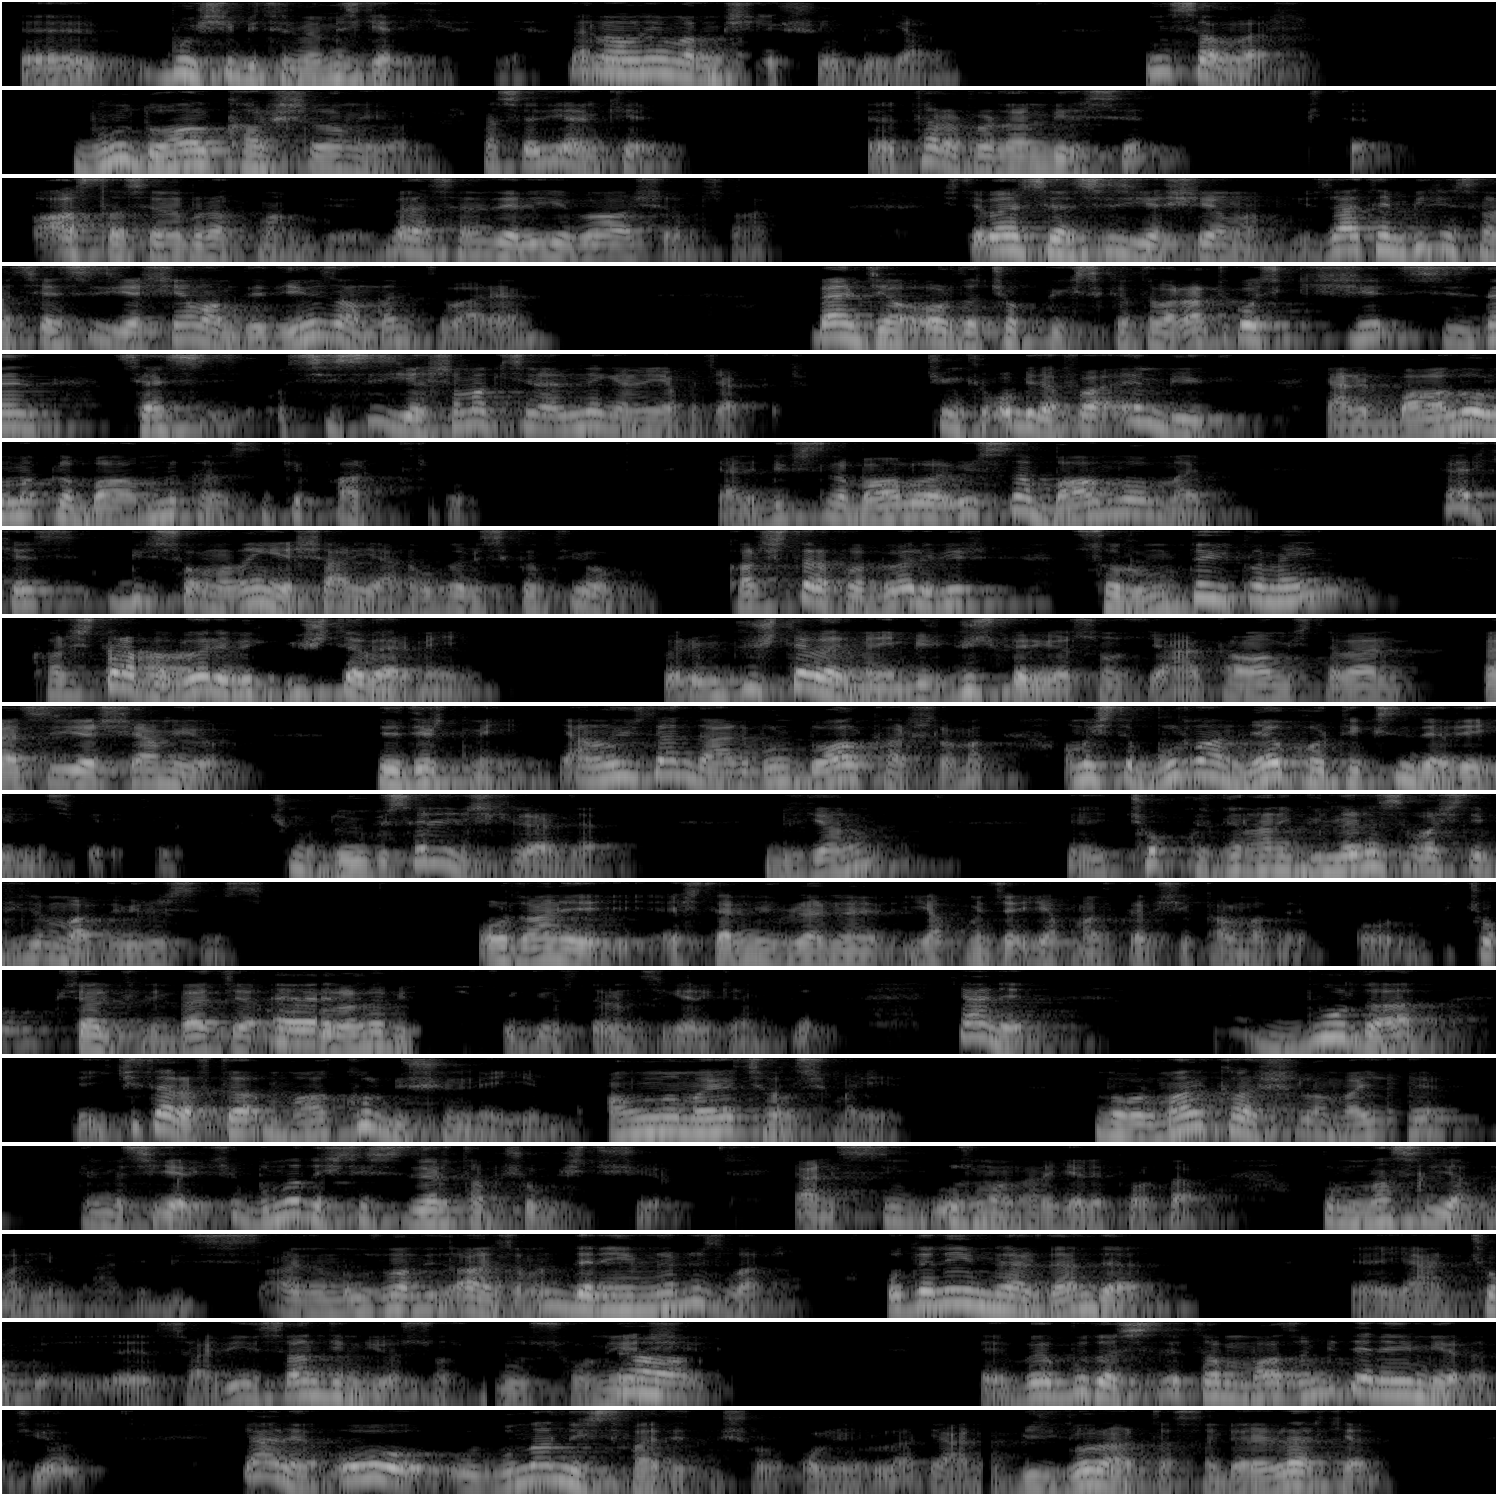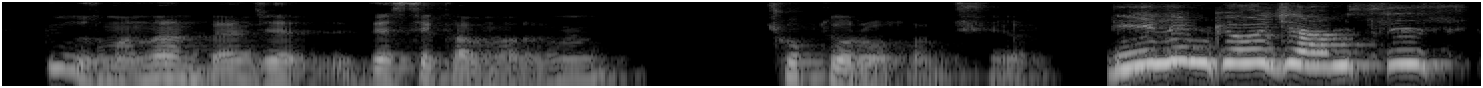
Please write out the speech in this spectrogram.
E, bu işi bitirmemiz gerekir. Ben anlayamadığım şey şu Bilge Hanım. İnsanlar bunu doğal karşılamıyorlar. Mesela diyelim ki e, taraflardan birisi işte asla seni bırakmam diyor. Ben seni deli gibi aşığım sana. İşte ben sensiz yaşayamam diyor. Zaten bir insana sensiz yaşayamam dediğiniz andan itibaren bence orada çok büyük sıkıntı var. Artık o kişi sizden sensiz, sizsiz yaşamak için eline geleni yapacaktır. Çünkü o bir defa en büyük yani bağlı olmakla bağımlılık arasındaki farktır bu. Yani birisine bağlı olabilir, birisine bağımlı olmayın. Herkes bir olmadan yaşar yani. Bunda bir sıkıntı yok. Karşı tarafa böyle bir sorumluluk da yüklemeyin. Karşı tarafa böyle bir güç de vermeyin. Böyle bir güç de vermeyin. Bir güç veriyorsunuz. Yani tamam işte ben ben siz yaşayamıyorum. Dedirtmeyin. Yani o yüzden de hani bunu doğal karşılamak. Ama işte buradan neokorteksin devreye girmesi gerekiyor. Çünkü duygusal ilişkilerde Bilge Hanım e, çok kızgın hani Güllerin Savaşı diye bir film vardı bilirsiniz. Orada hani eşlerin birbirlerine yapmaca, yapmadıkları bir şey kalmadı. O çok güzel bir film. Bence evet. okullarda bir gösterilmesi gereken bir film. Yani burada iki tarafta makul düşünmeyi, anlamaya çalışmayı, normal karşılamayı bilmesi gerekiyor. Bunda da işte sizlere tabii çok iş düşüyor. Yani sizin uzmanlara gelip orada bunu nasıl yapmalıyım? Yani biz aynı uzman değil, aynı zamanda deneyimleriniz var. O deneyimlerden de e, yani çok e, sayıda insan dinliyorsunuz bu sorunu yaşayan. E, ve bu da size tabii bazen bir deneyim yaratıyor. Yani o bundan da istifade etmiş oluyorlar. Yani bilgi haritasını belirlerken bir uzmandan bence destek almalarının çok doğru olduğunu düşünüyorum. Diyelim ki hocam siz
